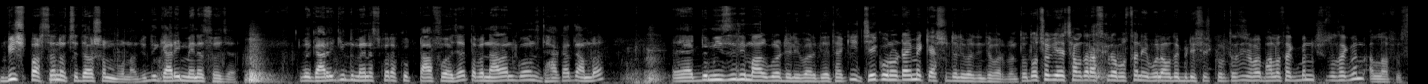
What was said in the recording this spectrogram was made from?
বিশ পার্সেন্ট হচ্ছে দেওয়ার সম্ভাবনা, যদি গাড়ি ম্যানেজ হয়ে যায়। তবে গাড়ি কিন্তু ম্যানেজ করা খুব টাফ হয়ে যায়। তবে নারায়ণগঞ্জ, ঢাকাতে আমরা একদম ইজিলি মালগুলো ডেলিভারি দিয়ে থাকি। যে কোনো টাইমে ক্যাশ ডেলিভারি দিতে পারবেন। তো দর্শক, এই আছে আমাদের আজকের অবস্থান এই বলে আমাদের ভিডিও শেষ করতেছি। সবাই ভালো থাকবেন, সুস্থ থাকবেন। আল্লাহ হাফিজ।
